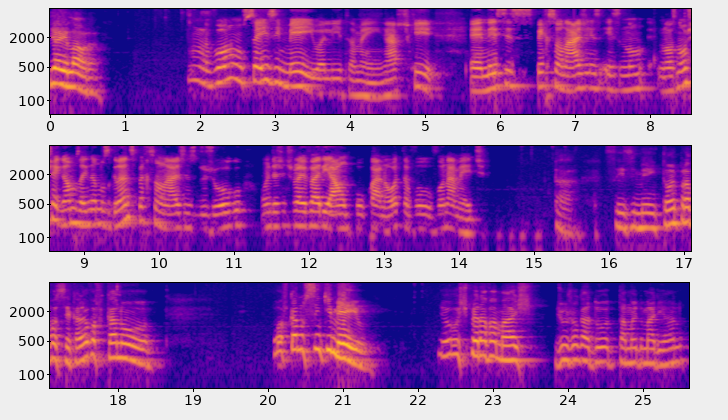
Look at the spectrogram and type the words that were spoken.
E aí, Laura? Hum, vou num seis e meio ali também. Acho que é, nesses personagens, não, nós não chegamos ainda nos grandes personagens do jogo, onde a gente vai variar um pouco a nota. Vou, vou na média. Tá, seis e meio. Então é para você, cara. Eu vou ficar no, vou ficar no cinco e meio. Eu esperava mais de um jogador do tamanho do Mariano.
